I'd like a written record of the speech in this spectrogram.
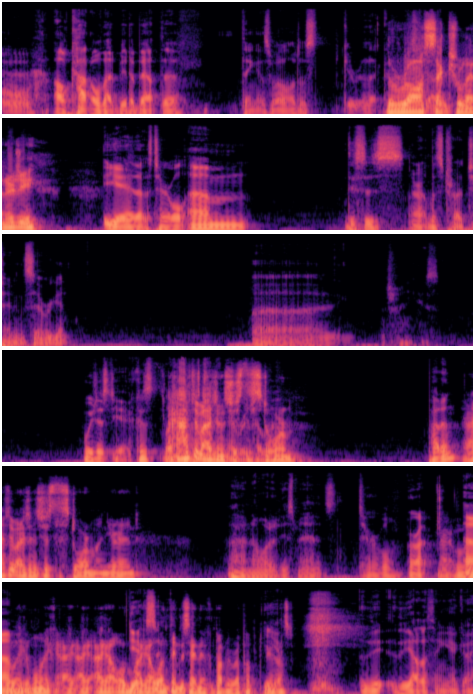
Oh, I'll cut all that bit about the thing as well. I'll just get rid of that. The raw sexual energy. Yeah, that was terrible. Um, this is all right. Let's try changing this over again. Uh, try and use- we just yeah, because I have to imagine it's just the storm. Pardon? I have to imagine it's just the storm on your end. I don't know what it is, man. It's terrible. All right. All right, we'll, Um, we'll make it. We'll make it. I, I, I got, one, yeah, I got so- one thing to say, and then I can probably wrap up. To be Yeah. honest, the the other thing, yeah, go.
